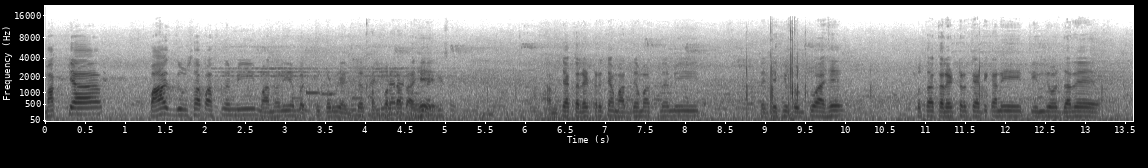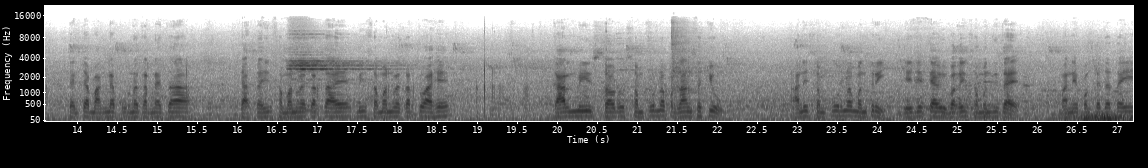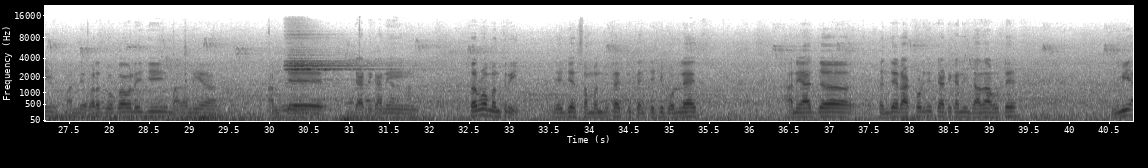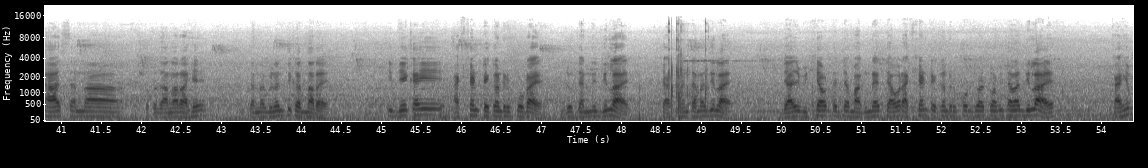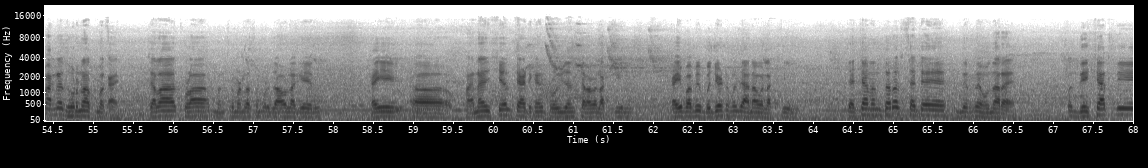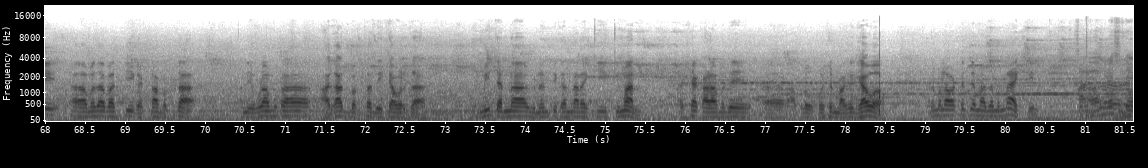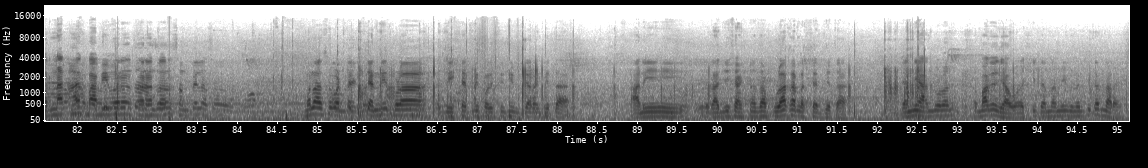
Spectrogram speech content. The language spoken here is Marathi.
मागच्या पाच दिवसापासून मी माननीय बच्चू कडू यांच्या संपर्कात आहे. आमच्या कलेक्टरच्या माध्यमातून मी त्यांच्याशी बोलतो आहे. स्वतः कलेक्टर त्या ठिकाणी तीन दिवस झाले त्यांच्या मागण्या पूर्ण करण्याचा शासनाशी समन्वय करता आहे. मी समन्वय करतो आहे. काल मी सर्व संपूर्ण प्रधान सचिव आणि संपूर्ण मंत्री जे जे त्या विभागाशी संबंधित आहेत माननीय पंकजाताई माननीय भरत गोगावलेजी माननीय आमचे त्या ठिकाणी सर्व मंत्री जे जे संबंधित आहेत ते त्यांच्याशी बोलले आहेत. आणि आज संजय राठोडजी त्या ठिकाणी जाणार होते. मी आज त्यांना स्वतः जाणार आहे. त्यांना विनंती करणार आहे की जे काही ॲक्शन टेकन रिपोर्ट आहे जो त्यांनी दिला आहे शासनाने त्यांना दिला आहे ज्या विषयावर त्यांच्या मागण्या आहेत त्यावर ॲक्शन टेकन रिपोर्ट जो आहे तो आम्ही त्यांना दिला आहे. काही मागण्या धोरणात्मक आहे त्याला थोडा मंत्रिमंडळासमोर जावं लागेल. काही फायनान्शियल त्या ठिकाणी प्रोव्हिजन्स करावे लागतील. काही बाबी बजेटमध्ये आणावं लागतील. त्याच्यानंतरच त्याचे निर्णय होणार आहे. पण देशातली अहमदाबादची घटना बघता आणि एवढा मोठा आघात बघता देशावरचा मी त्यांना विनंती करणार आहे की किमान अशा काळामध्ये आपलं उपोषण मागे घ्यावं. आणि मला वाटतं ते माझं म्हणणं ऐकतील. काँग्रेस धोरणात्मक बाबीवर संपेल असं मला असं वाटतं की त्यांनी थोडा देशातली परिस्थिती विचारात घेता. आणि राज्य शासनाचा पुढाकार लक्षात घेता त्यांनी आंदोलन मागे घ्यावं अशी त्यांना मी विनंती करणार आहे.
